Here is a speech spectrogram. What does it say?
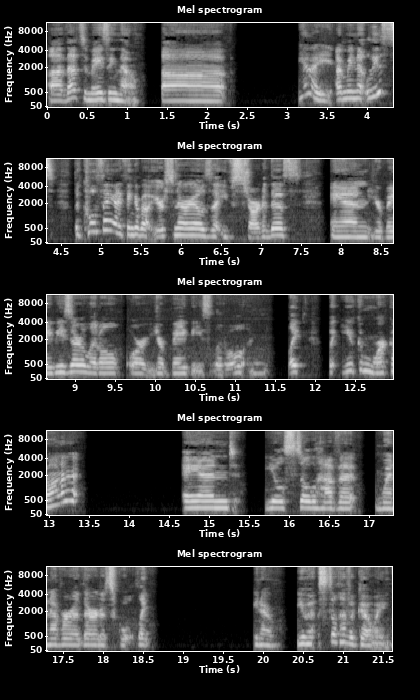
Uh, that's amazing, though. Uh, yeah, I mean, at least the cool thing I think about your scenario is that you've started this and your babies are little or your baby's little and like, but you can work on it and you'll still have it whenever they're at school. Like, you know, you still have it going.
